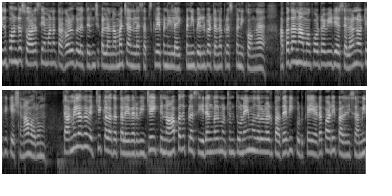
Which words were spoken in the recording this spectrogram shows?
இது போன்ற சுவாரஸ்யமான தகவல்களை தெரிஞ்சுக்கொள்ள நம்ம சேனலை சப்ஸ்கிரைப் பண்ணி லைக் பண்ணி பெல் பட்டனை ப்ரெஸ் பண்ணிக்கோங்க. அப்போ தான் நாம் போடுற வீடியோஸ் எல்லாம் நோட்டிஃபிகேஷனாக வரும். தமிழக வெற்றிக் கழக தலைவர் விஜய்க்கு நாற்பது பிளஸ் இடங்கள் மற்றும் துணை முதல்வர் பதவி கொடுக்க எடப்பாடி பழனிசாமி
